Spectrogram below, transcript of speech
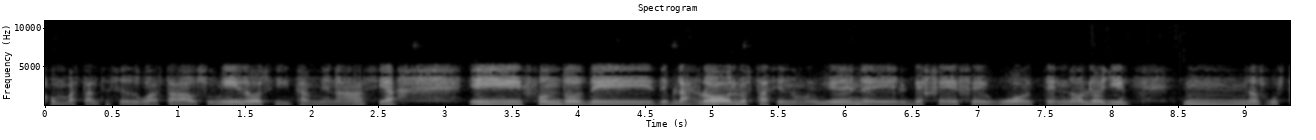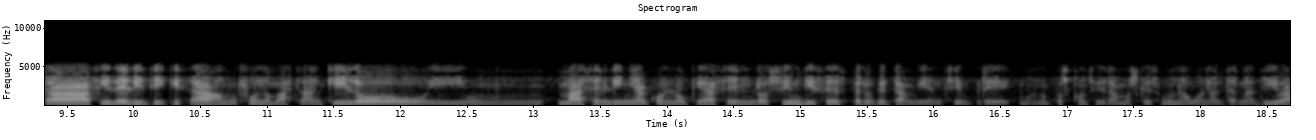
con bastante sesgo a Estados Unidos y también a Asia. Eh, fondos de, de BlackRock lo está haciendo muy bien, el BGF World Technology. Mm, nos gusta Fidelity, quizá un fondo más tranquilo y más en línea con lo que hacen los índices, pero que también siempre, bueno, pues consideramos que es una buena alternativa.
